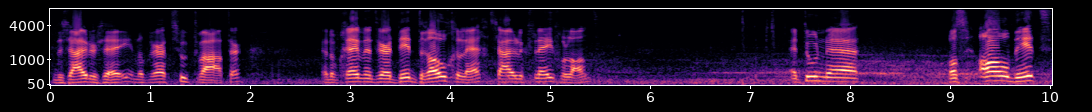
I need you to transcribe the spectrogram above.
de Zuiderzee, en dat werd zoetwater. En op een gegeven moment werd dit drooggelegd, zuidelijk Flevoland. En toen eh, was al dit,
